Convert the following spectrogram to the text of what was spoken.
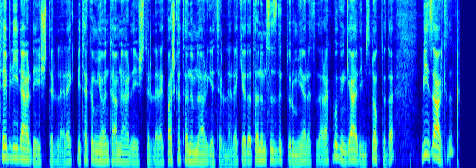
tebliğler değiştirilerek, bir takım yöntemler değiştirilerek, başka tanımlar getirilerek ya da tanımsızlık durumu yaratılarak bugün geldiğimiz noktada biz artık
